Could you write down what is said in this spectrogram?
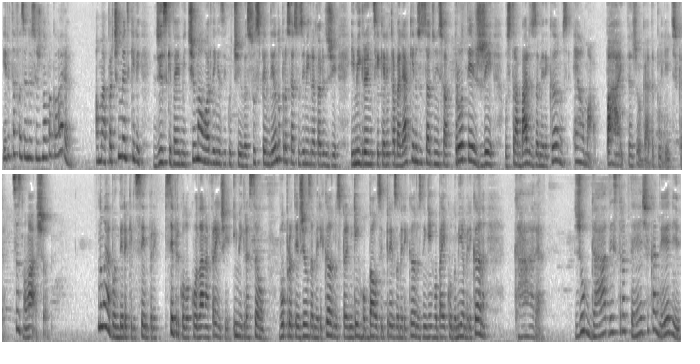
Ele está fazendo isso de novo agora. A partir do momento que ele diz que vai emitir uma ordem executiva suspendendo processos imigratórios de imigrantes que querem trabalhar aqui nos Estados Unidos para proteger os trabalhos dos americanos, é uma baita jogada política. Vocês não acham? Não é a bandeira que ele sempre, sempre colocou lá na frente? Imigração, vou proteger os americanos para ninguém roubar os empregos americanos, ninguém roubar a economia americana? Cara, jogada estratégica dele.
